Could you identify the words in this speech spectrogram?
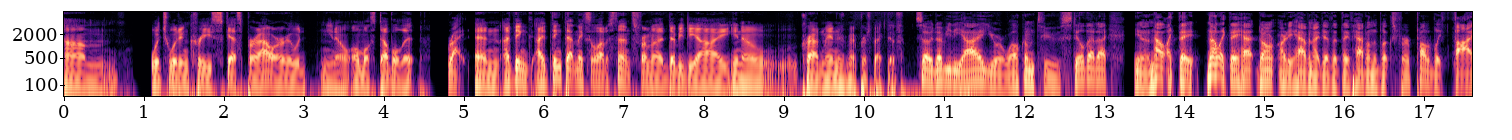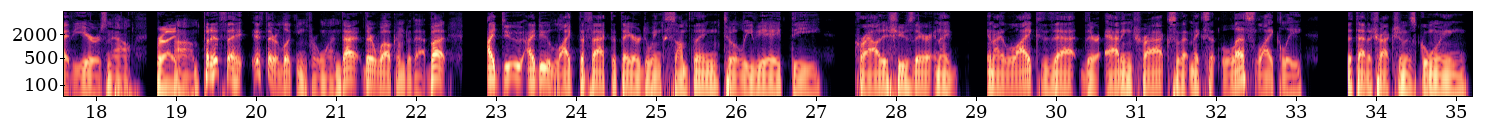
um, which would increase guests per hour. It would you know almost double it. Right. And I think I think that makes a lot of sense from a WDI, you know, crowd management perspective. So WDI, you are welcome to steal that. i- You know, not like they, not like they ha- don't already have an idea that they've had on the books for probably five years now. Right. Um, but if they if they're looking for one, that they're welcome to that. But I do I do like the fact that they are doing something to alleviate the crowd issues there, and I and I like that they're adding tracks, so that makes it less likely that that attraction is going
